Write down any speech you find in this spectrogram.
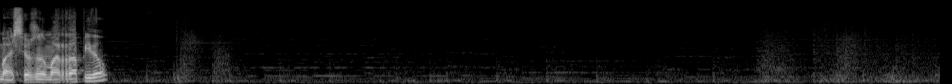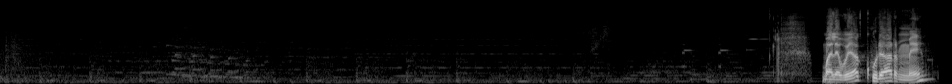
Vale, si os más rápido. Vale, voy a curarme.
